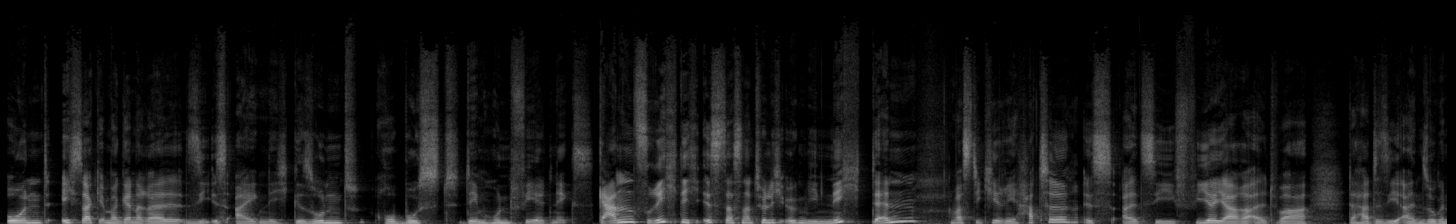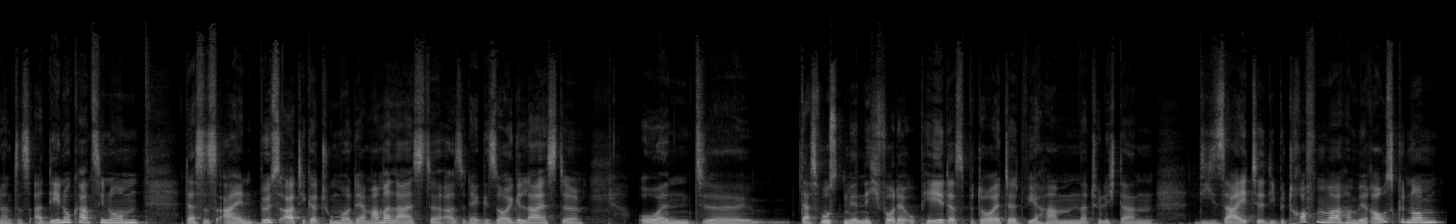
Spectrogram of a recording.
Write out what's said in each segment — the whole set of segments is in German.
und ich sage immer generell, sie ist eigentlich gesund, robust, dem Hund fehlt nichts. Ganz richtig ist das natürlich irgendwie nicht, denn was die Kiri hatte, ist, als sie vier Jahre alt war, da hatte sie ein sogenanntes Adenokarzinom. Das ist ein bösartiger Tumor der Mammaleiste, also der Gesäugeleiste. Und äh, das wussten wir nicht vor der OP. Das bedeutet, wir haben natürlich dann die Seite, die betroffen war, haben wir rausgenommen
